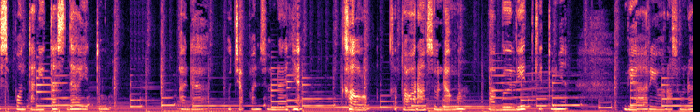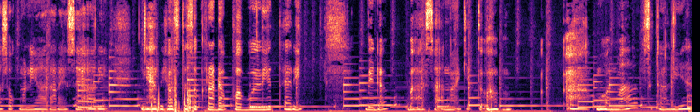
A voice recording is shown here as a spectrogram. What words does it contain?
spontanitas dah itu ada ucapan Sundanya. Kalau kata orang Sunda mah pabelit gitunya. Biar ya orang Sunda sok menihara rese ari nyari hoste sok rada pabelit ari. Beda bahasa anak gitu mohon maaf sekali ya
